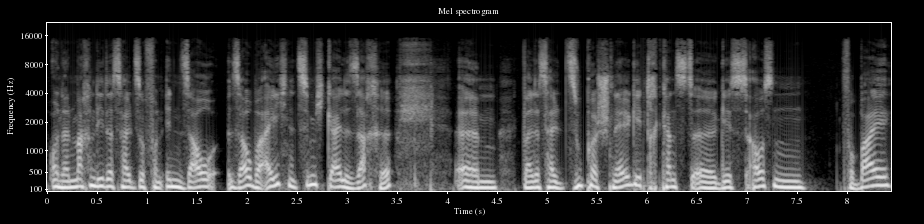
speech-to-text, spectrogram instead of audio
Und dann machen die das halt so von innen sau, sauber. Eigentlich eine ziemlich geile Sache, ähm, weil das halt super schnell geht. Kannst, äh, gehst außen vorbei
